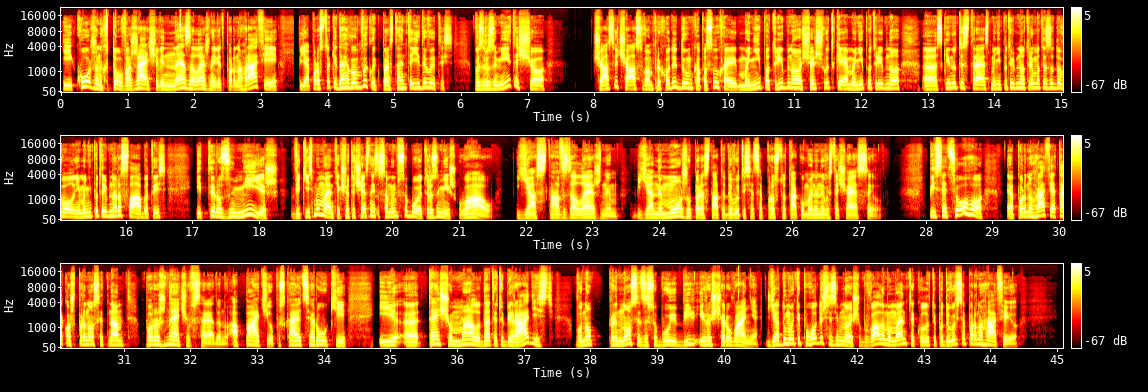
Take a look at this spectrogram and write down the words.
І кожен, хто вважає, що він незалежний від порнографії, я просто кидаю вам виклик, перестаньте її дивитись. Ви зрозумієте, що час від часу вам приходить думка: послухай, мені потрібно щось швидке, мені потрібно е, скинути стрес, мені потрібно отримати задоволення, мені потрібно розслабитись. І ти розумієш в якийсь момент, якщо ти чесний з самим собою, ти розумієш, вау. Я став залежним, я не можу перестати дивитися це просто так. У мене не вистачає сил. Після цього е, порнографія також приносить нам порожнечу всередину, апатію, опускаються руки, і е, те, що мало дати тобі радість, воно приносить за собою біль і розчарування. Я думаю, ти погодишся зі мною, що бували моменти, коли ти подивився порнографію,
